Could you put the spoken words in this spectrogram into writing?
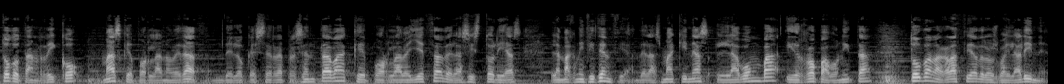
todo tan rico, más que por la novedad de lo que se representaba que por la belleza de las historias, la magnificencia de las máquinas, la bomba y ropa bonita, toda la gracia de los bailarines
